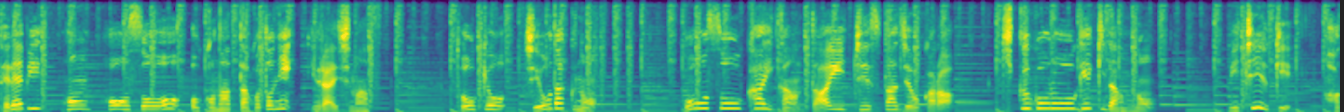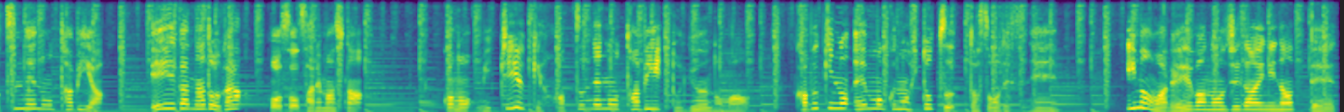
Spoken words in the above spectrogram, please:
テレビ本放送を行ったことに由来します。東京千代田区の放送会館第一スタジオから菊五郎劇団の「道行き初音の旅」や映画などが放送されました。この「道行初音の旅」というのは歌舞伎の演目の一つだそうですね。今は令和の時代になって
